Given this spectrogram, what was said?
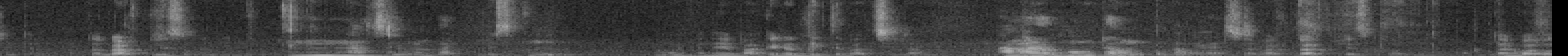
সেটা আপনার বার্থ প্লেস ওখানে উম, না স্যার আমার বার্থ প্লেস ওখানে বাগেরহাট দেখতে পাচ্ছিলাম। আমার হোম টাউন আচ্ছা বাট বার্থ প্লেস খুলনা আপনার বাবা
